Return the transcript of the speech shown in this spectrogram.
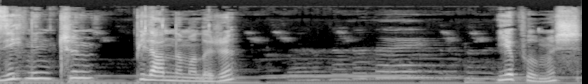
Zihnin tüm planlamaları yapılmış.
